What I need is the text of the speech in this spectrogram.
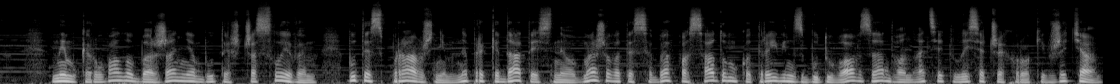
Ним керувало бажання бути щасливим, бути справжнім, не прикидатись, не обмежувати себе фасадом, котрий він збудував за 12 лисячих років життя.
